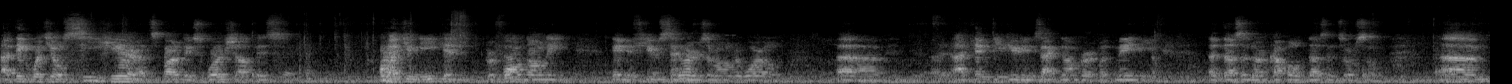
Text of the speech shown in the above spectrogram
I think what you'll see here as part workshop is quite unique and performed only in a few centers around the world. Uh, I can't give you the exact number, but maybe a dozen or a couple of dozens or so. Um,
